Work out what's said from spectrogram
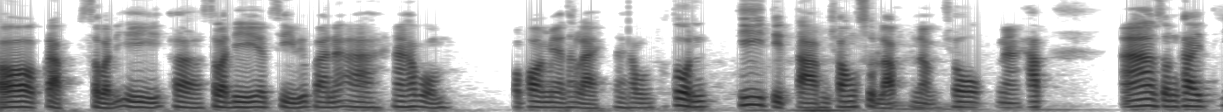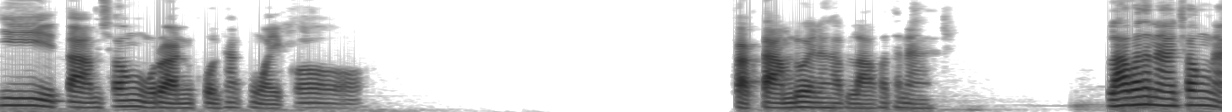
ก็กลับสวัสดีเอ่อสวัสดี FC วิปานาอานะครับผมพ่อพ่อแม่ทั้งหลายนะครับผมทุกคนที่ติดตามช่องสุดลับนำโชคนะครับอ่าส่วนใครที่ตามช่องรันคนหักหวยก็ฝากตามด้วยนะครับลาวพัฒนาลาวพัฒนาช่องไหน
